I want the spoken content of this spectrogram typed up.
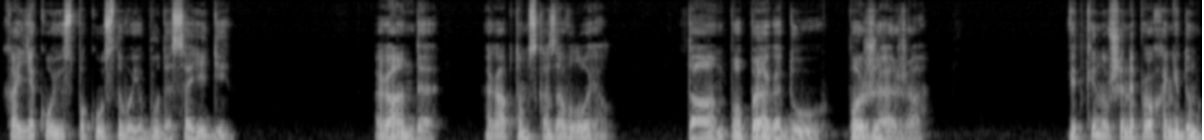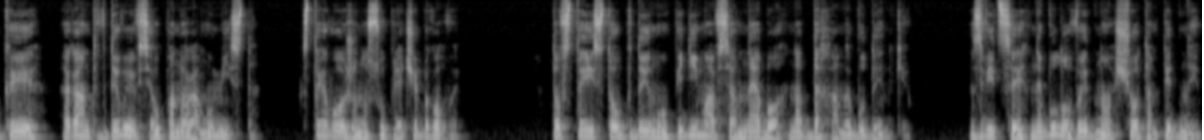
хай якою спокусливою буде Саїдін. Ранде, раптом сказав Лоял. Там попереду пожежа. Відкинувши непрохані думки, Ранд вдивився у панораму міста, стривожено суплячи брови. Товстий стовп диму підіймався в небо над дахами будинків. Звідси не було видно, що там під ним,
